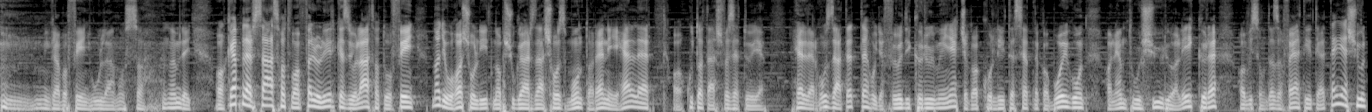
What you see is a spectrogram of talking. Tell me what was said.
Hmm, inkább a fény hullám hossza. Nem mindegy. A Kepler 160 felől érkező látható fény nagyon hasonlít napsugárzáshoz, mondta René Heller, a kutatás vezetője. Heller hozzátette, hogy a földi körülmények csak akkor létezhetnek a bolygón, ha nem túl sűrű a légköre, ha viszont ez a feltétel teljesül,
